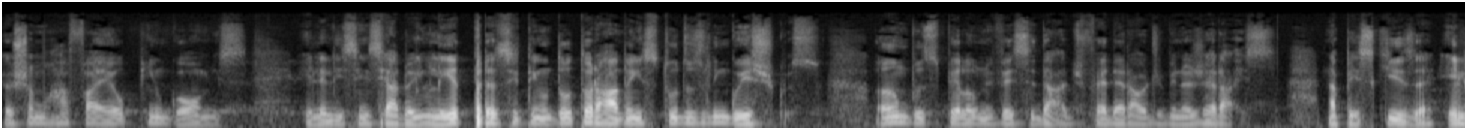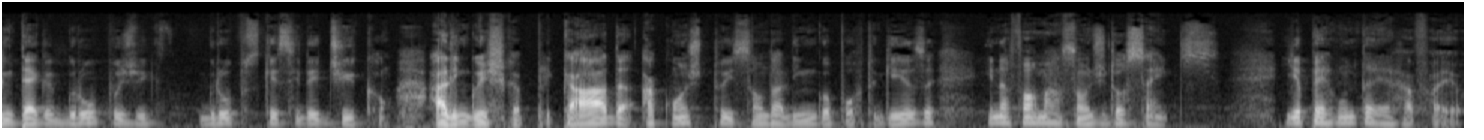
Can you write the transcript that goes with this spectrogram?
eu chamo Rafael Pinho Gomes. Ele é licenciado em Letras e tem um doutorado em Estudos Linguísticos, ambos pela Universidade Federal de Minas Gerais. Na pesquisa, ele integra grupos de grupos que se dedicam à linguística aplicada, à constituição da língua portuguesa e na formação de docentes. E a pergunta é, Rafael,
